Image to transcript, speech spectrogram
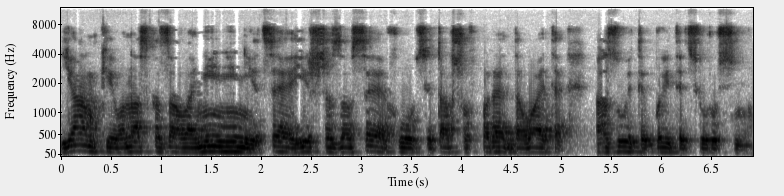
ямки. Вона сказала: Ні, ні, ні, це гірше за все, хлопці. Так що вперед, давайте газуйте, бийте цю русню.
